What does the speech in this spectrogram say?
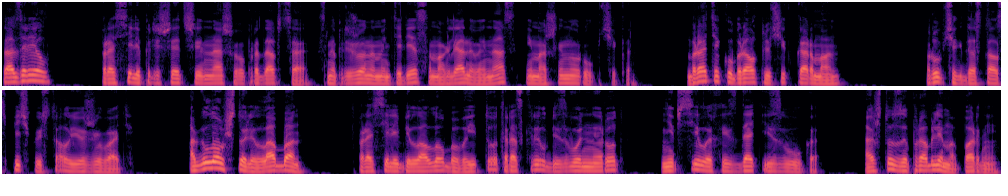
созрел?» — спросили пришедшие нашего продавца, с напряженным интересом оглядывая нас и машину Рубчика. Братик убрал ключи в карман, Рубчик достал спичку и стал ее жевать. «Оглох, что ли, лобан?» — спросили Белолобова, и тот раскрыл безвольный рот, не в силах издать и звука. «А что за проблема, парни?»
